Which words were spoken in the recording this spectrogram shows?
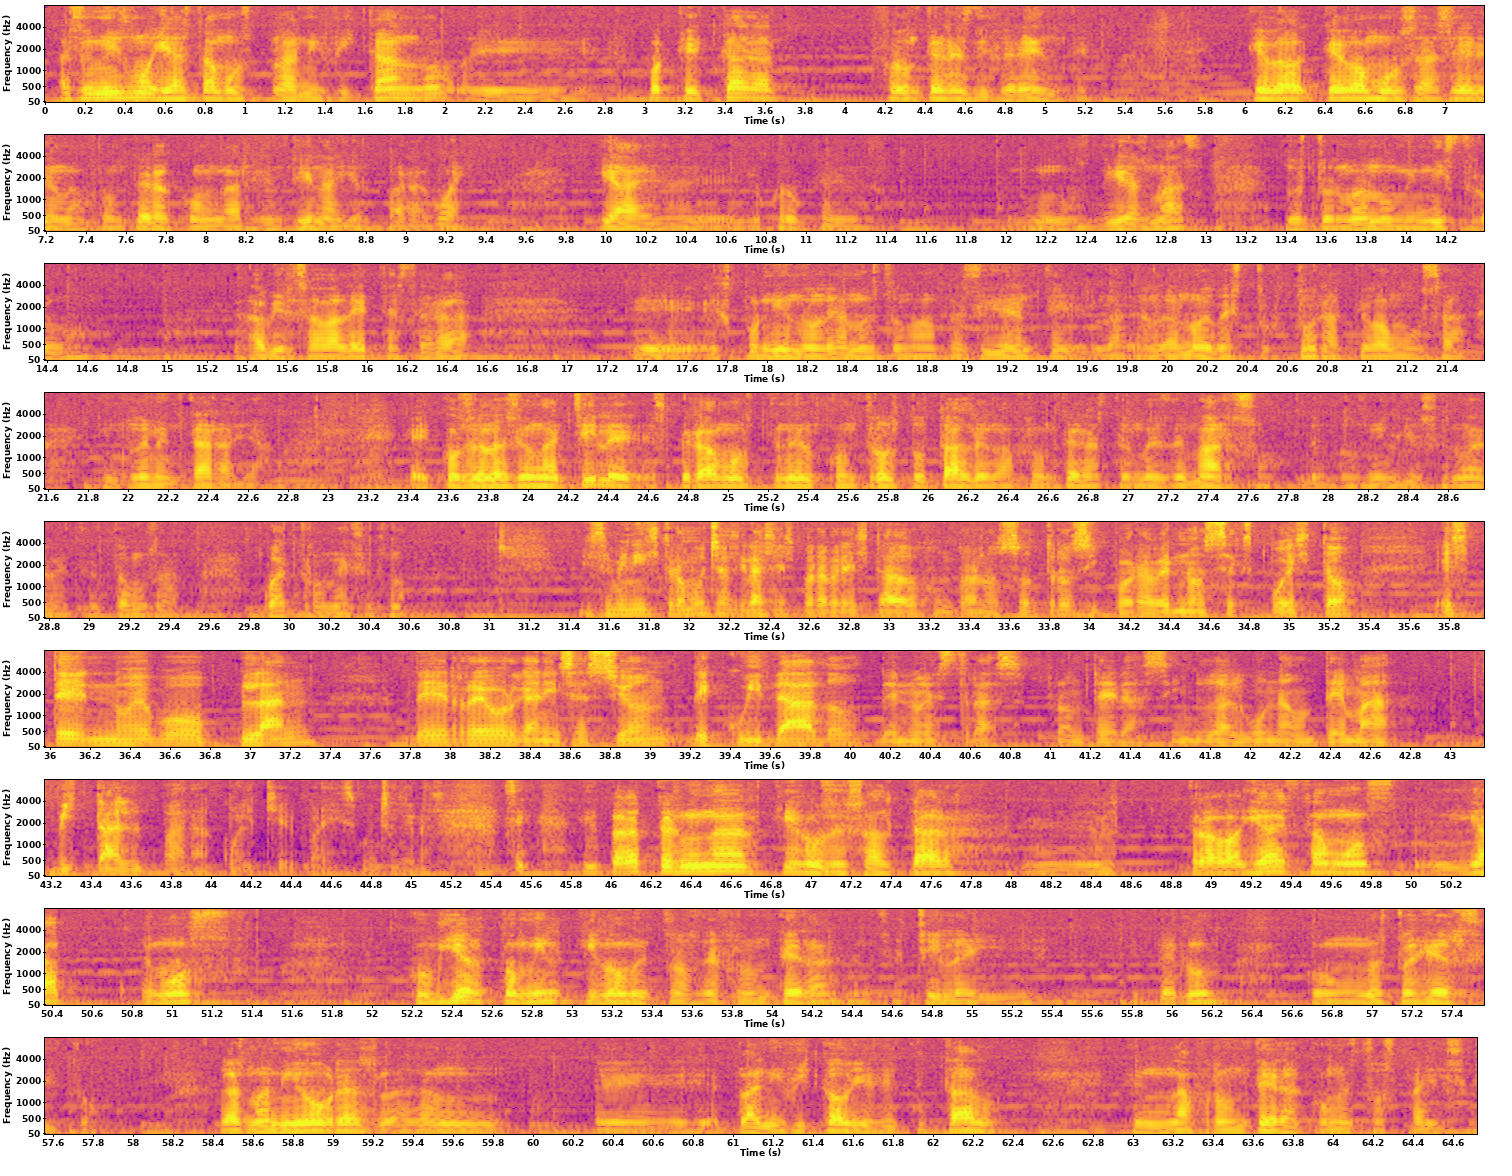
Asimismo ya estamos planificando, eh, porque cada frontera es diferente. ¿Qué, ¿Qué, vamos a hacer en la frontera con la Argentina y el Paraguay? Ya eh, yo creo que unos días más nuestro hermano ministro Javier Zabaleta estará eh, exponiéndole a nuestro hermano presidente la nueva estructura que vamos a implementar allá. Eh, con relación a Chile, esperamos tener el control total de la frontera hasta el mes de marzo del 2019, estamos a cuatro meses. ¿no? Viceministro, muchas gracias por haber estado junto a nosotros y por habernos expuesto este nuevo plan de reorganización, de cuidado de nuestras fronteras. Sin duda alguna, un tema vital para cualquier país. Muchas gracias. Sí, y para terminar, quiero resaltar, eh, el trabajo, ya estamos, ya hemos cubierto mil kilómetros de frontera entre Chile y, Perú con nuestro ejército. Las maniobras las han eh, planificado y ejecutado en la frontera con estos países.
